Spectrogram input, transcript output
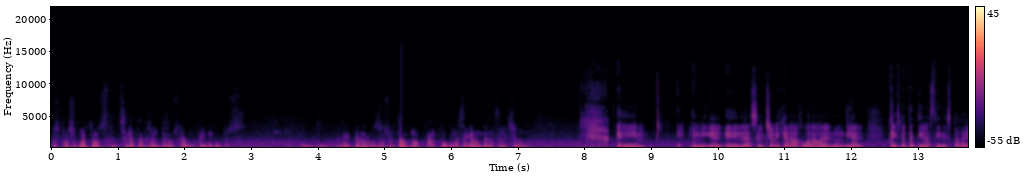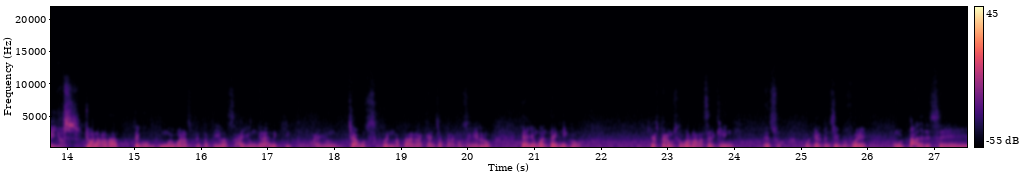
pues por supuesto, si la federación empieza a buscar un técnico, pues reitero, los resultados no tampoco me sacaron de la selección. Eh, Miguel, eh, la selección mexicana va a jugar ahora el Mundial. ¿Qué expectativas tienes para ellos? Yo la verdad tengo muy buenas expectativas. Hay un gran equipo, hay un chavos que se pueden matar en la cancha para conseguirlo y hay un buen técnico. Esperemos que vuelvan a ser clean, eso, porque al principio fue muy padre ese,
